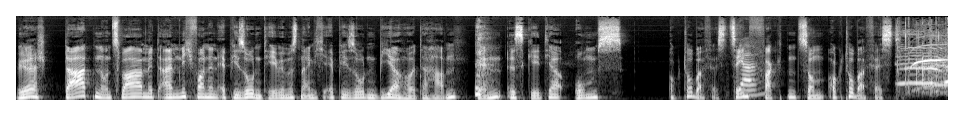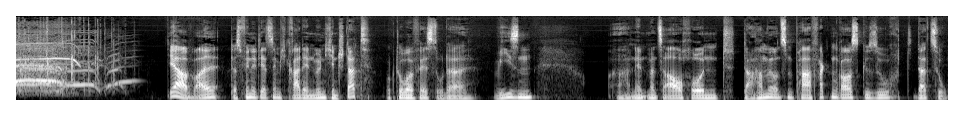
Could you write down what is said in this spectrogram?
Wir starten und zwar mit einem nicht vorhandenen Episodentee. Wir müssen eigentlich Episodenbier heute haben, denn es geht ja ums Oktoberfest. Zehn Ja. Fakten zum Oktoberfest. Ja, weil das findet jetzt nämlich gerade in München statt. Oktoberfest oder Wiesen äh, nennt man es auch. Und da haben wir uns ein paar Fakten rausgesucht dazu.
